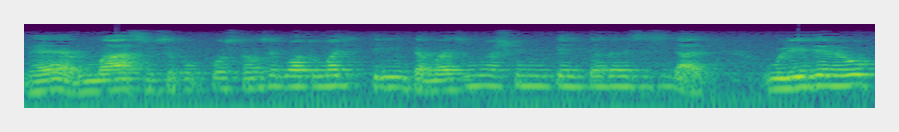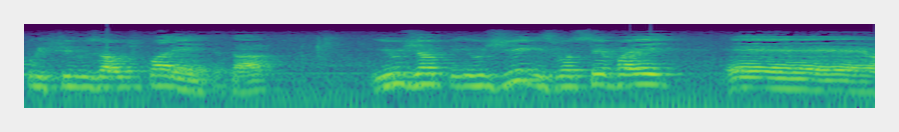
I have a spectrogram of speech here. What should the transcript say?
né? O máximo, se for postão, você bota uma de 30, mas não acho que não tem tanta necessidade. O líder eu prefiro usar o de 40, tá? E o jump, e os gigs você vai é,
